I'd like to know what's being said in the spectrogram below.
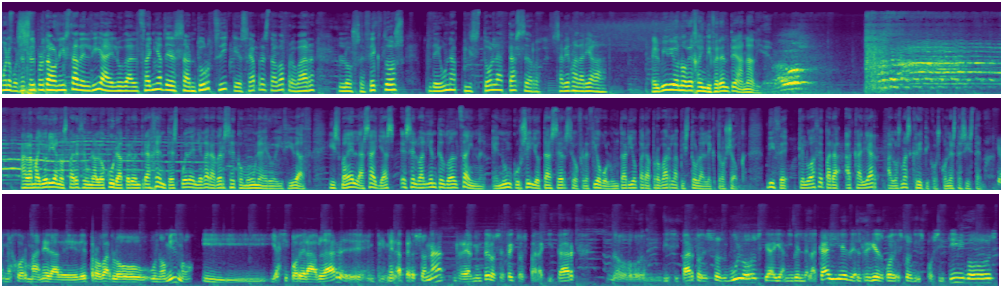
Bueno, pues es el protagonista del día, el Udalzaña de Santurci, que se ha prestado a probar los efectos de una pistola Taser. Xavier Madariaga. El vídeo no deja indiferente a nadie. A la mayoría nos parece una locura, pero entre agentes puede llegar a verse como una heroicidad. Ismael Lasayas es el valiente Udalzain. En un cursillo Taser se ofreció voluntario para probar la pistola electroshock. Dice que lo hace para acallar a los más críticos con este sistema. Qué mejor manera de, probarlo uno mismo y, así poder hablar eh, en primera persona realmente los efectos para quitar disipar todos esos bulos que hay a nivel de la calle, del riesgo de estos dispositivos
